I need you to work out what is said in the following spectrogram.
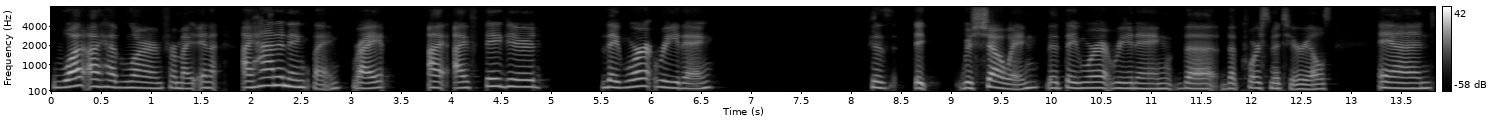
what I have learned from my, and I had an inkling, right? I, I figured they weren't reading because it was showing that they weren't reading the the course materials. And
